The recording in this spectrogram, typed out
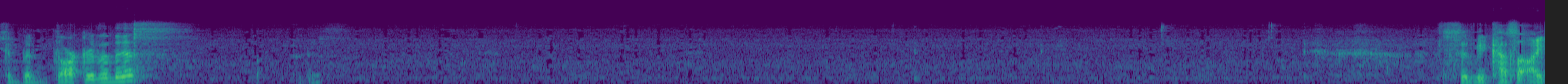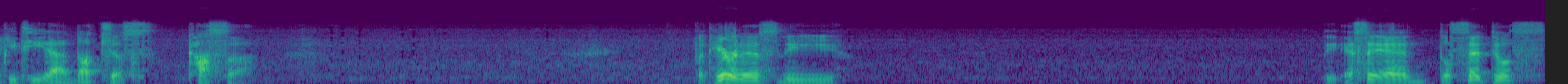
Should have been darker than this. Should be of IPTN, not just Casa. But here it is, the the SAN 235,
